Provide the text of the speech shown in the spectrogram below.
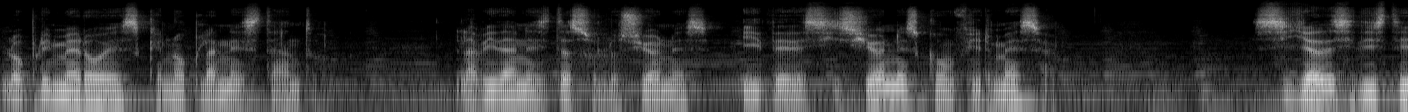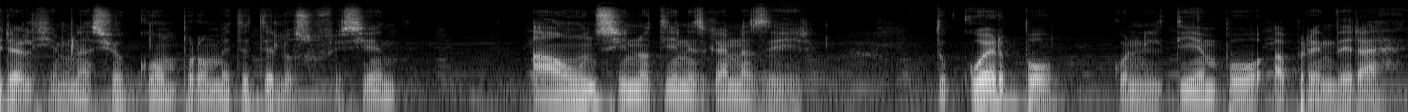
lo primero es que no planees tanto. La vida necesita soluciones y de decisiones con firmeza. Si ya decidiste ir al gimnasio, comprométete lo suficiente, aun si no tienes ganas de ir. Tu cuerpo, con el tiempo, aprenderá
